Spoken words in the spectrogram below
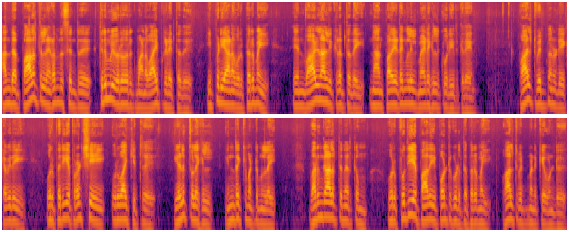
அந்த பாலத்தில் நடந்து சென்று திரும்பி வருவதற்குமான வாய்ப்பு கிடைத்தது. இப்படியான ஒரு பெருமை என் வாழ்நாளில் கிடைத்ததை நான் பல இடங்களில் மேடைகளில் கூறியிருக்கிறேன். வால்ட் விட்மனுடைய கவிதை ஒரு பெரிய புரட்சியை உருவாக்கிற்று. எழுத்துலகில் இன்றைக்கு மட்டுமில்லை வருங்காலத்தினருக்கும் ஒரு புதிய பாதையை போட்டுக் கொடுத்த பெருமை வால்ட் விட்மனுக்கே உண்டு.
